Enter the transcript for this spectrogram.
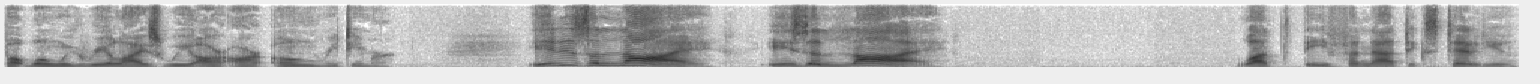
but when we realize we are our own redeemer. It is a lie, is a lie. What the fanatics tell you.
